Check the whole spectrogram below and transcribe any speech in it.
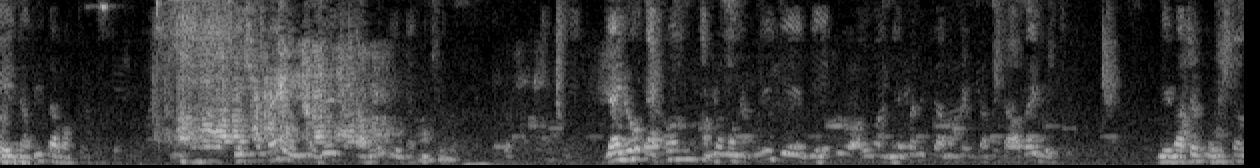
এই দাবি অন্তর্ভুক্ত ছিল। যাই হোক এখন আমরা মনে করি যে যেহেতু আল্লাহ মেহরবানিতে আমাদের দাবিটা আদায় হয়েছে, নির্বাচন কমিশন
